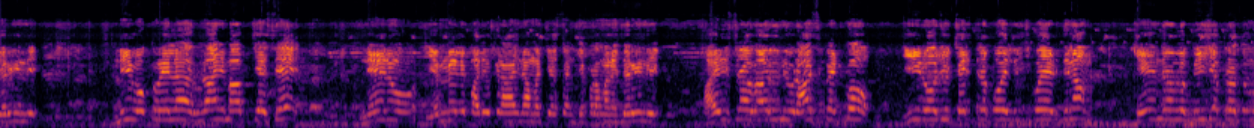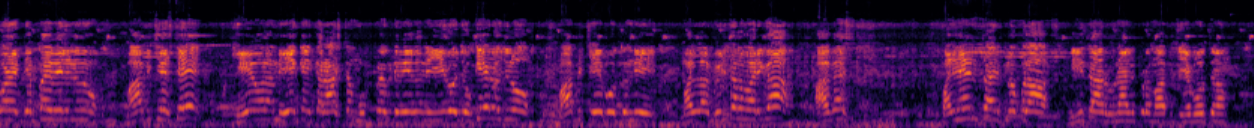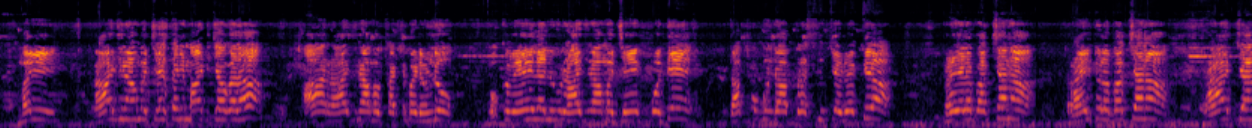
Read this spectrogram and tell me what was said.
జరిగింది. నీ ఒకవేళ రుణాన్ని మాఫీ చేస్తే నేను ఎమ్మెల్యే పదవికి రాజీనామా చేస్తానని చెప్పడం అనేది జరిగింది. హరీష్ రావు గారు నువ్వు రాసి పెట్టుకో. ఈ రోజు చరిత్ర పోయి నిలిచిపోయే దినం. కేంద్రంలో బీజేపీ ప్రభుత్వం కూడా డెబ్బై వేలను మాఫీ చేస్తే కేవలం ఏకైక రాష్ట్రం ముప్పై ఒకటి వేలను ఈ రోజు ఒకే రోజులో మాఫీ చేయబోతుంది. మళ్ళా విడతల వారిగా ఆగస్ట్ పదిహేను తారీఖు లోపల మిగతా రుణాలు కూడా మాఫీ చేయబోతున్నాం. మరి రాజీనామా చేస్తానని మాటిచ్చావు కదా? ఆ రాజీనామా కట్టుబడి ఉండు. ఒకవేళ నువ్వు రాజీనామా చేయకపోతే తప్పకుండా ప్రశ్నించే వ్యక్తిగా ప్రజల పక్షాన రైతుల పక్షాన రాజ్యాంగ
